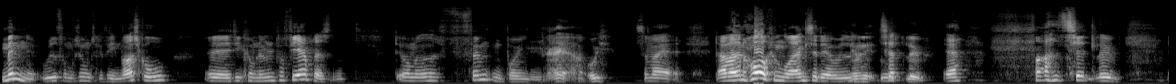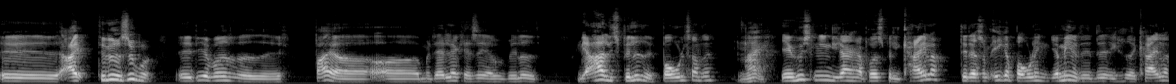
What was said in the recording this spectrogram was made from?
Mændene ude fra motionscaféen var også gode. Øh, de kom nemlig på fjerdepladsen. Det var med 15 point. Ja, ja, ui. Så var, der har været en hård konkurrence derude. Nemlig tæt løb. Ja, meget tæt løb. Øh, ej, det lyder super. Øh, de har både fået øh, bajer og medaljer, kan jeg se her på billedet. Jeg har aldrig spillet det. Bowl, så det. Nej. Jeg kan huske en enkelt gang, jeg har prøvet at spille kejler. Det der, som ikke er bowling. Jeg mener, det er det, der hedder kejler.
